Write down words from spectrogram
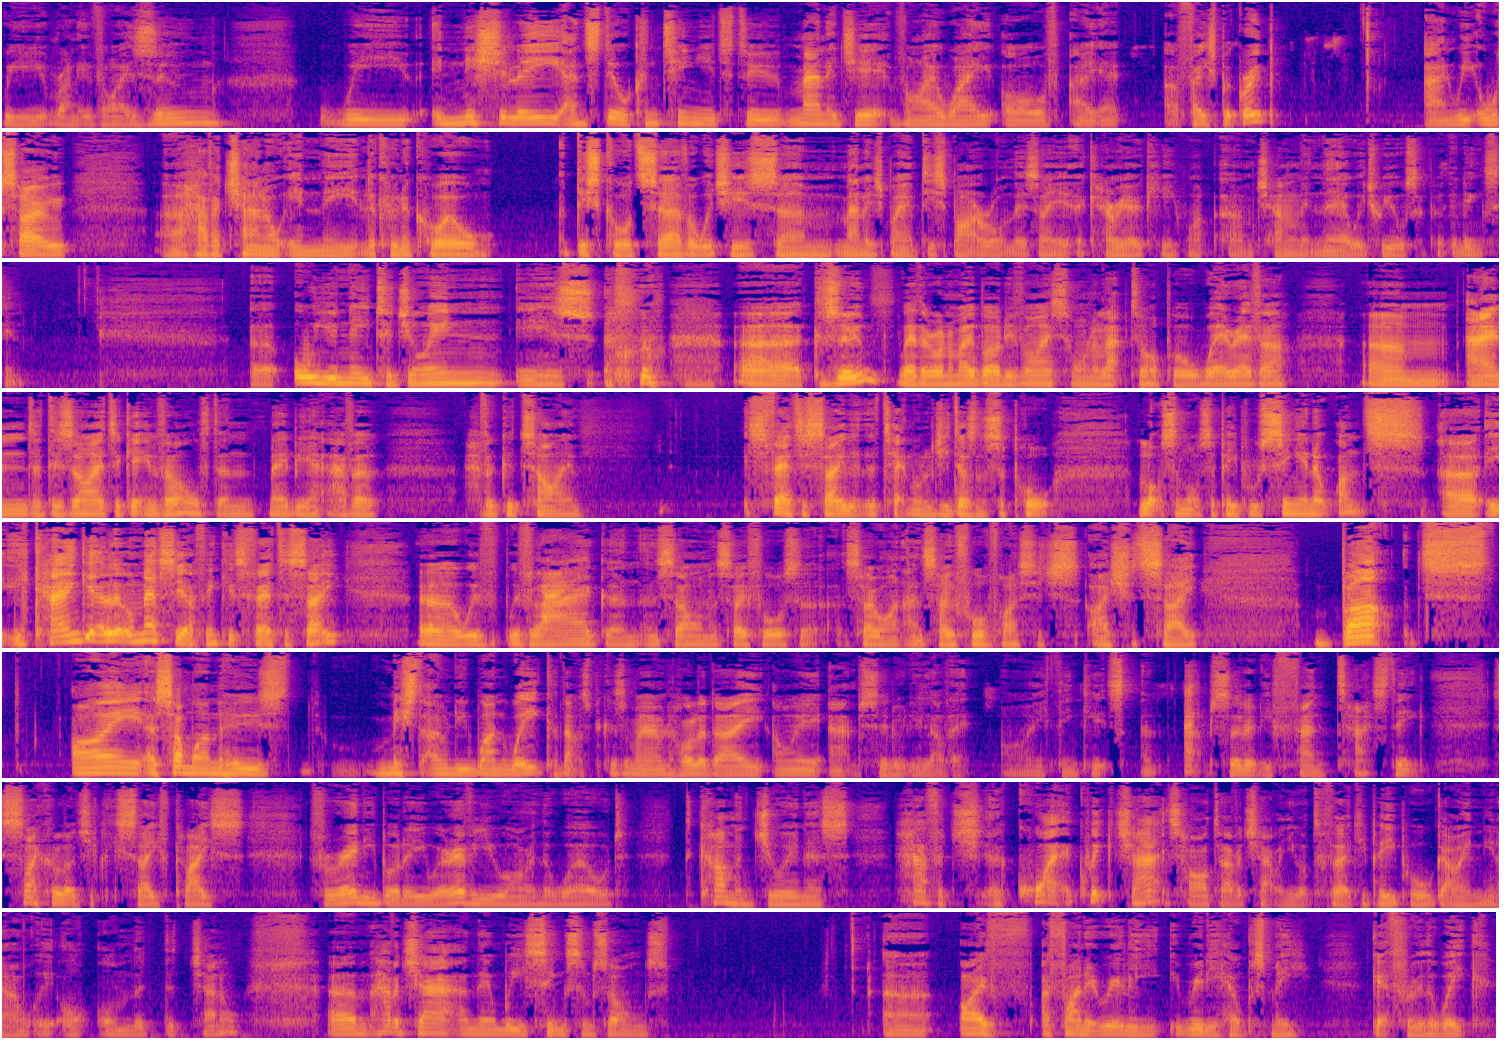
we run it via Zoom. We initially and still continued to manage it via way of a Facebook group, and we also uh, have a channel in the Lacuna Coil Discord server, which is um, managed by Empty Spiral. There's a, a karaoke um, channel in there, which we also put the links in. Uh, all you need to join is uh, Zoom, whether on a mobile device or on a laptop or wherever, um, and a desire to get involved and maybe have a have a good time. It's fair to say that the technology doesn't support lots and lots of people singing at once. Uh, it, it, can get a little messy. I think it's fair to say. Uh, with with lag and, and so on and so forth, so, so on and so forth. I should I should say, but I, as someone who's missed only one week, and that's because of my own holiday, I absolutely love it. I think it's an absolutely fantastic, psychologically safe place for anybody, wherever you are in the world, to come and join us. Have a, a quite a quick chat. It's hard to have a chat when you've got 30 people going, you know, on the, the channel. Um, have a chat and then we sing some songs. Uh, I've I find it really it really helps me get through the week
